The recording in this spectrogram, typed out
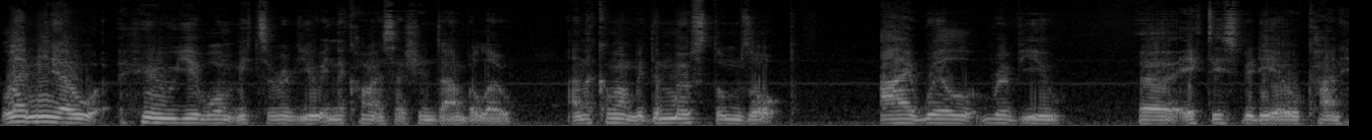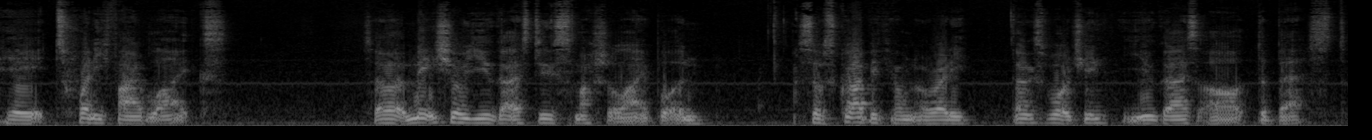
Let me know who you want me to review in the comment section down below, and the comment with the most thumbs up, I will review uh, if this video can hit 25 likes. So make sure you guys do smash the like button, subscribe if you haven't already, Thanks for watching. You guys are the best.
